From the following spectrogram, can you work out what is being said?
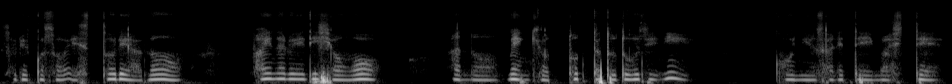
それこそエストレアのファイナルエディションを、あの、免許取ったと同時に購入されていまして、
